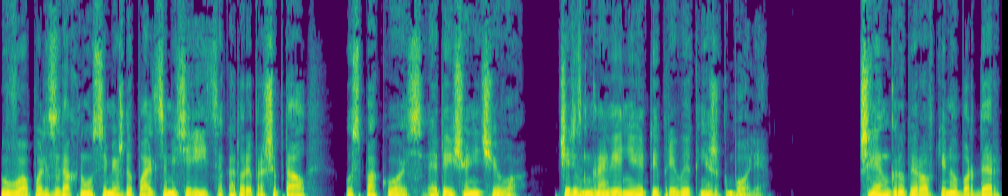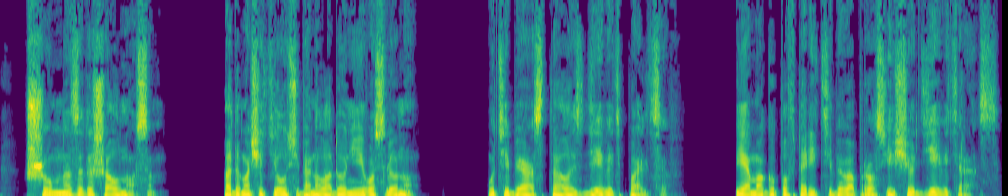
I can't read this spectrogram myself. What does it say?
Вопль задохнулся между пальцами сирийца, который прошептал «Успокойся, это еще ничего. Через мгновение ты привыкнешь к боли». Член группировки Нобордер шумно задышал носом. Адам ощутил у себя на ладони его слюну. «У тебя осталось девять пальцев. Я могу повторить тебе вопрос еще девять раз».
